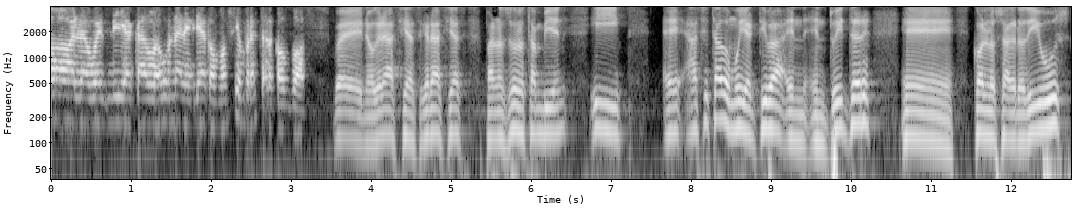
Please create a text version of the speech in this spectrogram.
Hola, buen día, Carlos. Una alegría como siempre estar con vos. Bueno, gracias, gracias. Para nosotros también. Y eh, has estado muy activa en, en Twitter eh, con los agrodibus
